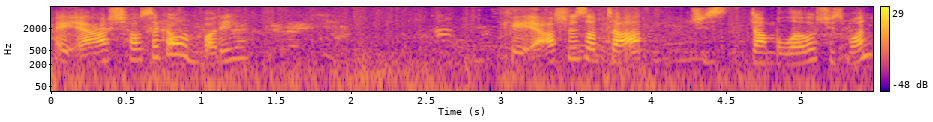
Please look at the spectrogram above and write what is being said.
Hey Ashe, how's it going, buddy? Okay, Ashe is up top. She's down below. She's one.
